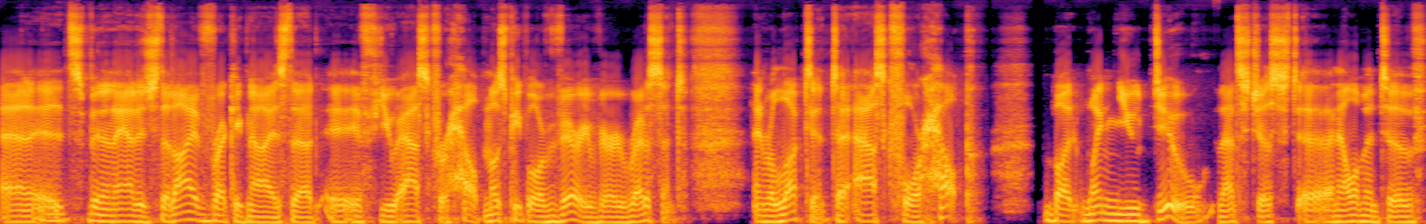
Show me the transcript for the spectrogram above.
And it's been an adage that I've recognized that if you ask for help, most people are very, very reticent and reluctant to ask for help. But when you do, that's just uh, an element of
